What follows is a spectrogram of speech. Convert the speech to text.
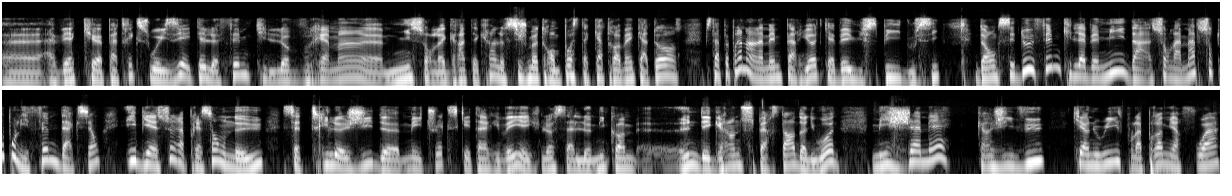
euh, avec euh, Patrick Swayze, a été le film qui l'a vraiment euh, mis sur le grand écran. Si je ne me trompe pas, c'était 94. Puis C'est à peu près dans la même période qu'il y avait eu Speed aussi. Donc, c'est deux films qui l'avaient mis sur la map, surtout pour les films d'action. Et bien sûr, après ça, on a eu cette trilogie de Matrix qui est arrivée. Et là, ça l'a mis comme une des grandes superstars d'Hollywood. Mais jamais, quand j'ai vu Keanu Reeves pour la première fois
